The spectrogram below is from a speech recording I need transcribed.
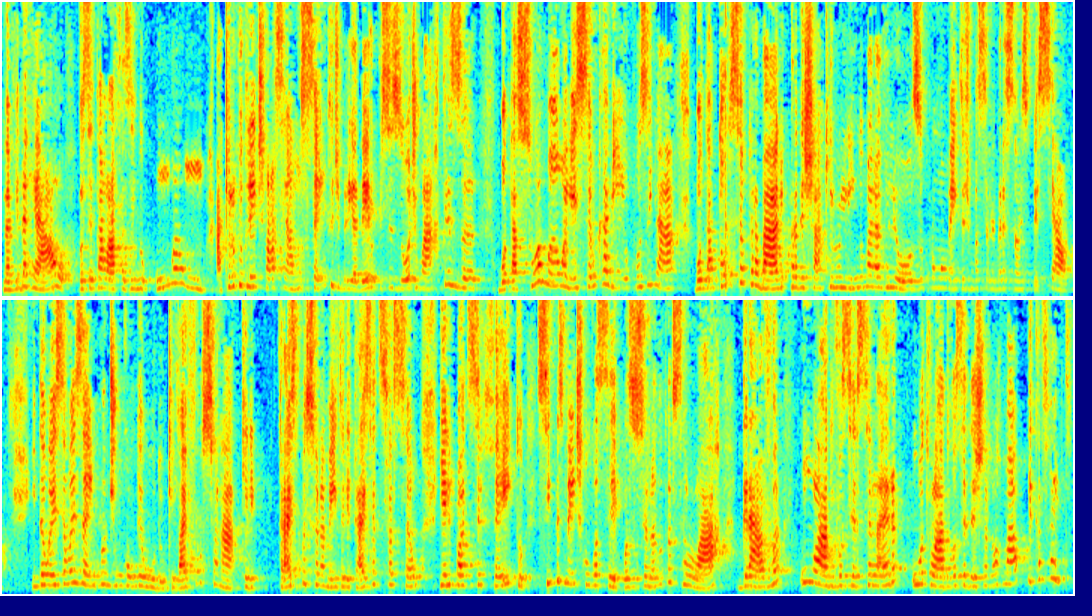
Na vida real, você está lá fazendo um a um. Aquilo que o cliente fala assim, ah, um cento de brigadeiro precisou de uma artesã. Botar sua mão ali, seu carinho, cozinhar, botar todo o seu trabalho para deixar aquilo lindo, maravilhoso para um momento de uma celebração especial. Então, esse é um exemplo de um conteúdo que vai funcionar, que ele traz posicionamento, ele traz satisfação e ele pode ser feito simplesmente com você posicionando o teu celular, grava, um lado você acelera, o outro lado você deixa normal e tá feito.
